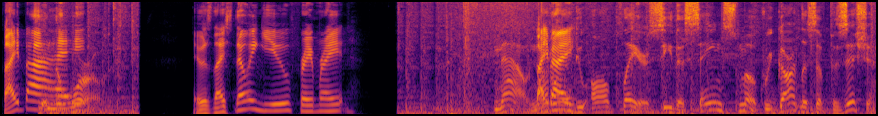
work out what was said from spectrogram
Bye bye. in the world. It was nice knowing you, frame rate. Now, not Bye-bye. only do all players see the same smoke regardless of position,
